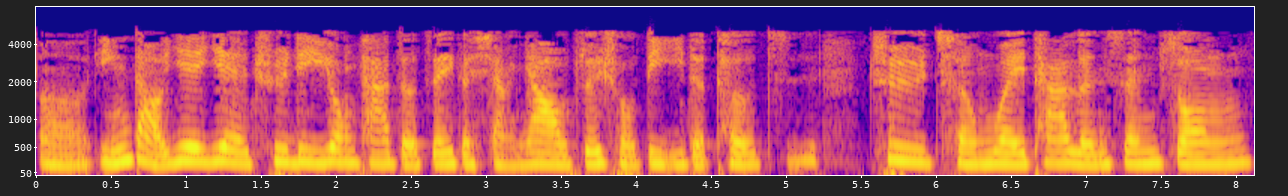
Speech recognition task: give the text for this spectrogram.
呃，引导叶叶去利用他的这个想要追求第一的特质，去成为他人生中。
